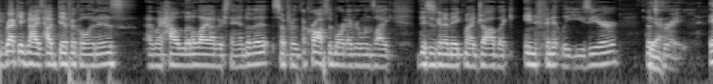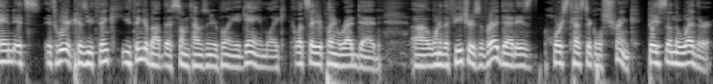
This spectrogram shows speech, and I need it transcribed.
recognize how difficult it is and like how little I understand of it. So for across the board, everyone's like, "This is going to make my job like infinitely easier." That's Yeah. great. and it's it's weird because you think you think about this sometimes when you're playing a game. Like let's say you're playing Red Dead. Uh, one of the features of Red Dead is horse testicles shrink based on the weather.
